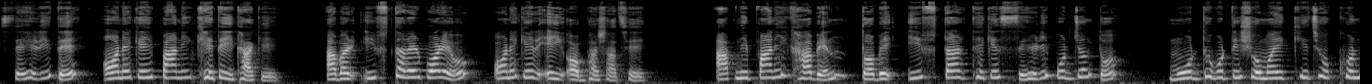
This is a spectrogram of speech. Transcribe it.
সেহরিতে অনেকেই পানি খেতেই থাকে। আবার ইফতারের পরেও অনেকের এই অভ্যাস আছে। আপনি পানি খাবেন, তবে ইফতার থেকে সেহরি পর্যন্ত মধ্যবর্তী সময়ে কিছুক্ষণ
